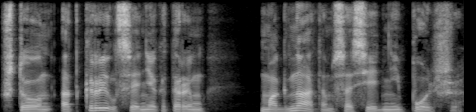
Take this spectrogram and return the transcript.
что он открылся некоторым магнатам соседней Польши.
